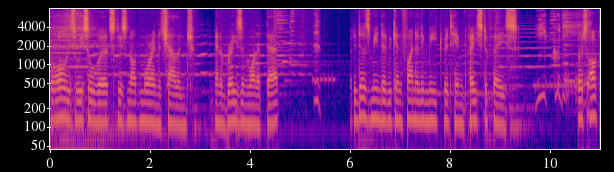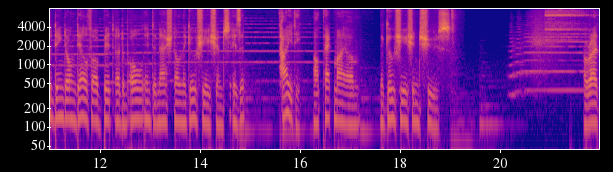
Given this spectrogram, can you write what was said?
For all his whistle words, this is not more than a challenge, and a brazen one at that. But it does mean that we can finally meet with him face to face. It's off to Ding Dong Dell for a bit of the all international negotiations, is it? Tidy. I'll pack my um negotiation shoes. Alright.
